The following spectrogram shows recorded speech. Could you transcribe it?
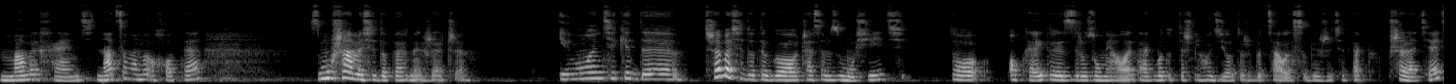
mamy chęć, na co mamy ochotę, zmuszamy się do pewnych rzeczy. I w momencie, kiedy trzeba się do tego czasem zmusić, to okej, okay, to jest zrozumiałe, tak, bo to też nie chodzi o to, żeby całe sobie życie tak przelecieć,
